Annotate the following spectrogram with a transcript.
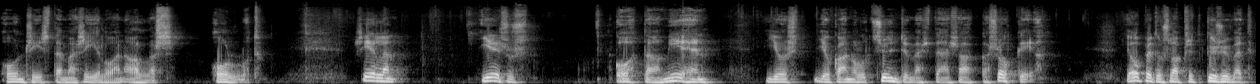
on siis tämä Siiloan allas ollut. Siellä Jeesus kohtaa miehen, joka on ollut syntymästään saakka sokea. Ja opetuslapset kysyvät,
